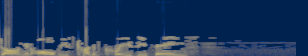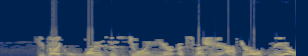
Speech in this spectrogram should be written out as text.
dung and all these kind of crazy things, you'd be like, what is this doing here? Especially after Othniel.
